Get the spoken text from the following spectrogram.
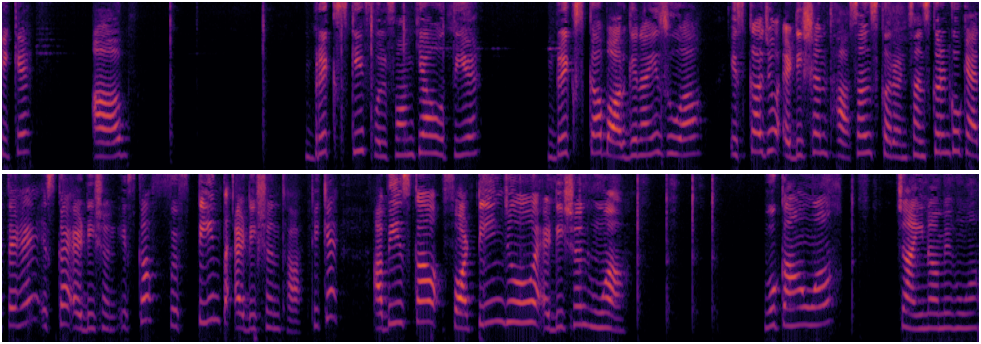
ठीक है, अब ब्रिक्स की फुल फॉर्म क्या होती है? ब्रिक्स कब ऑर्गेनाइज हुआ? इसका जो एडिशन था, संस्करण संस्करण को कहते हैं, इसका एडिशन इसका फिफ्टींथ एडिशन था, ठीक है? अभी इसका फोर्टीन जो एडिशन हुआ, वो कहाँ हुआ? चाइना में हुआ,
